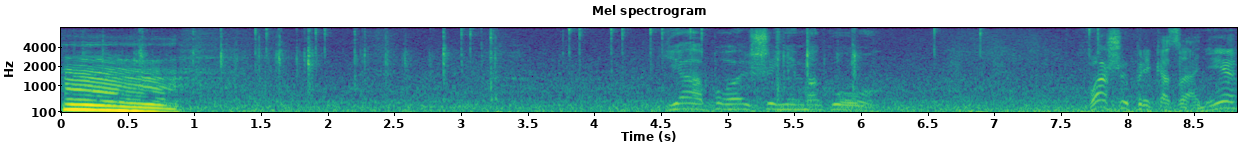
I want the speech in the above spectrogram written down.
Hmm. Я больше не могу. Ваши приказания?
